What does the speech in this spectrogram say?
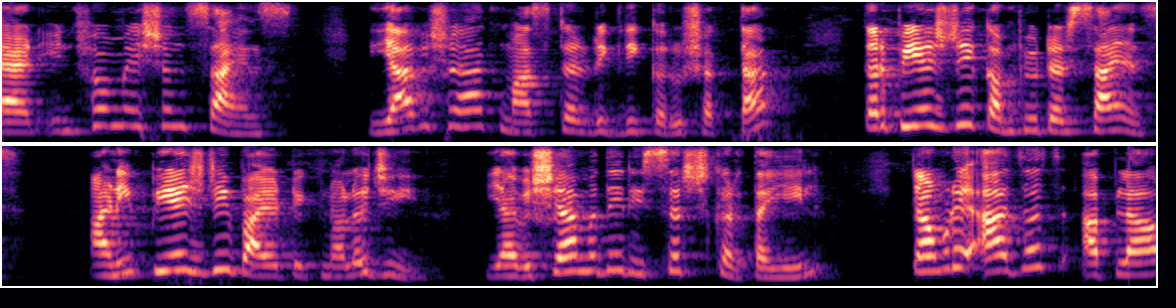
and information science या विषयात मास्टर डिग्री करू शकता. तर P H D computer science आणि पी एच डी बायोटेक्नॉलॉजी या विषयामध्ये रिसर्च करता येईल. त्यामुळे आजच आपला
